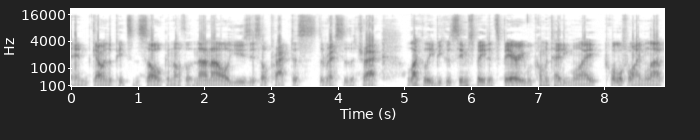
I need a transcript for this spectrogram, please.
and go in the pits and sulk. And I thought, no, no, I'll use this. I'll practice the rest of the track. Luckily, because SimSpeed and Sperry were commentating my qualifying lap,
